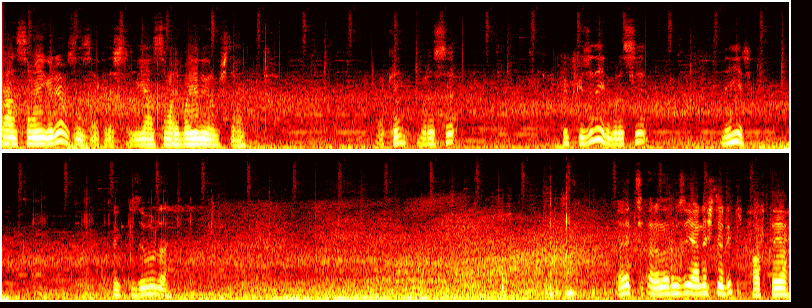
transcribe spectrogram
Yansımayı görüyor musunuz arkadaşlar? Bu yansımaya bayılıyorum işte ben. Bakın burası gökyüzü değil burası nehir. Gökyüzü burada. Evet aralarımızı yerleştirdik. Haftaya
